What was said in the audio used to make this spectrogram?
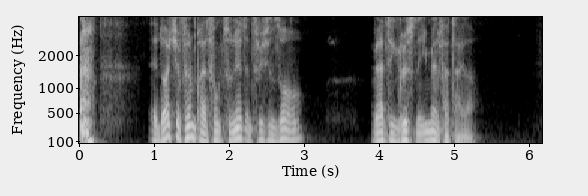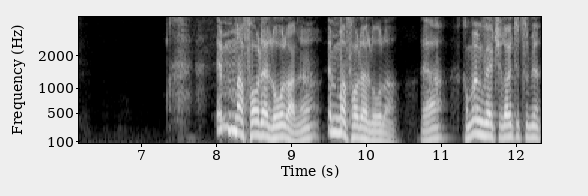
der deutsche Filmpreis funktioniert inzwischen so, wer hat den größten E-Mail-Verteiler? Immer vor der Lola, ne? Immer vor der Lola. Ja? Kommen irgendwelche Leute zu mir,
